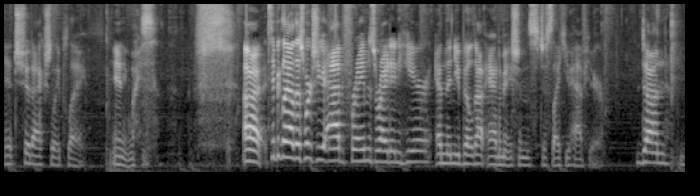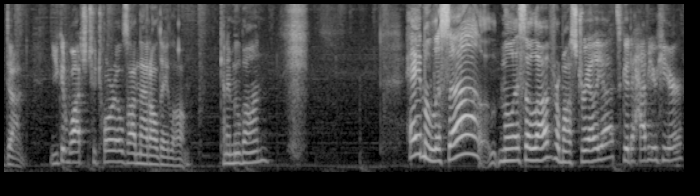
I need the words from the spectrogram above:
it should actually play. Anyways. All right, typically how this works, you add frames right in here, and then you build out animations just like you have here. Done, done. You could watch tutorials on that all day long. Can I move on? Hey, Melissa. Melissa Love from Australia. It's good to have you here.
